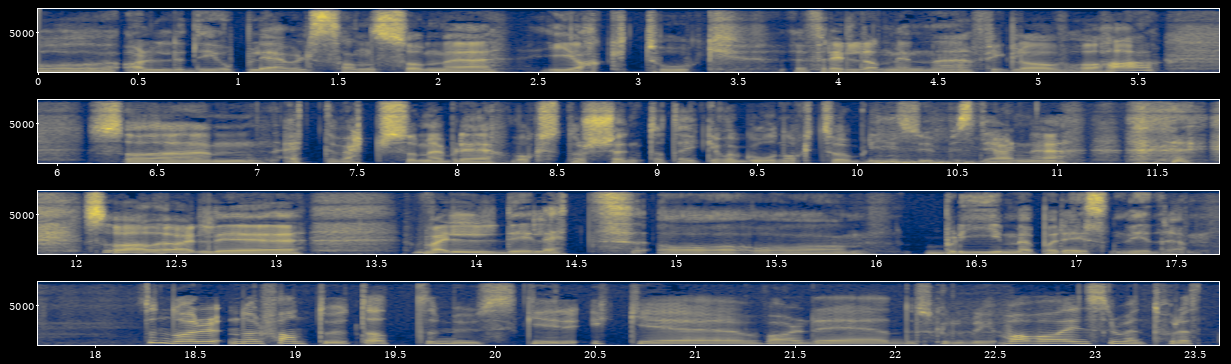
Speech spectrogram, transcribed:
og alle de opplevelsene som jeg iakttok foreldrene mine fikk lov å ha. Så um, etter hvert som jeg ble voksen og skjønte at jeg ikke var god nok til å bli superstjerne, så var det veldig, veldig lett å, å bli med på reisen videre. Så når, når fant du ut at musiker ikke var det du skulle bli? Hva var instrumentet, forresten?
